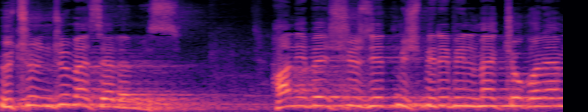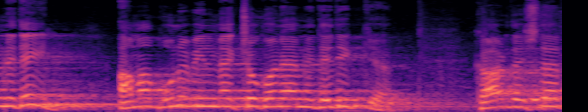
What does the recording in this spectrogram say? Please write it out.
üçüncü meselemiz. Hani 571'i bilmek çok önemli değil ama bunu bilmek çok önemli dedik ya. Kardeşler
